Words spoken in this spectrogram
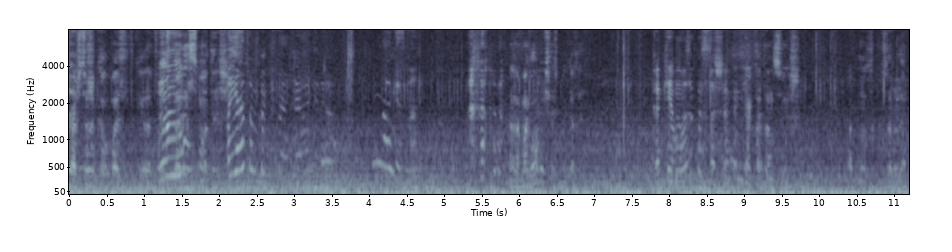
тебя же тоже колбасит, когда ты Ну, смотришь. А я там как-то реально, ну, не знаю. Она могла бы сейчас показать? Как я музыку слушаю, как Как ты танцуешь под музыку за рулем?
